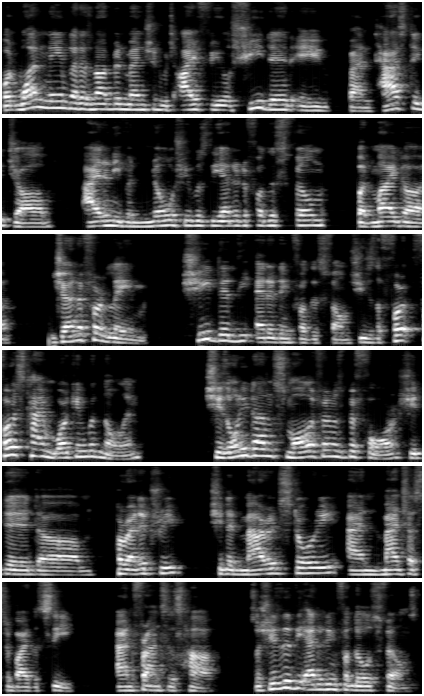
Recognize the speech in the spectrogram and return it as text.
But one name that has not been mentioned, which I feel she did a fantastic job. I didn't even know she was the editor for this film, but my God, Jennifer Lame. She did the editing for this film. She's the fir- first time working with Nolan. She's only done smaller films before. She did um, Hereditary, she did Marriage Story, and Manchester by the Sea, and Frances Ha. So she did the editing for those films.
